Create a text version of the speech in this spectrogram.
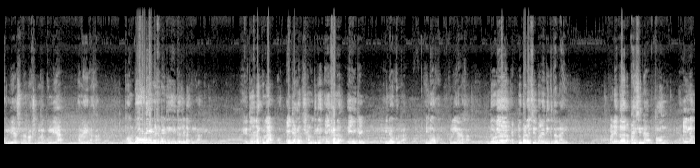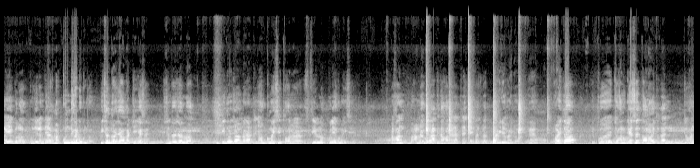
খুলিয়া সোনার বাক্সগুলা খুলিয়া ভালোই রাখা। তখন দৌড়ে বাড়ি দিকে এই দরজাটা খোলা। এই দরজাটা খোলা এইটা সামনে দিকে এইখানে এইটাই ইনেও খোলা। ইনেও খুলিয়া রাখা। দৌড়ে একটু বাড়িয়েছি, বাড়ির দিকে তো নাই। বাড়িতে আর পাইছি না, তখন এলাম, এই ঘরে খুঁজলাম যে আমার কোন দিকে ঢুকলো। পিছন দরজা আমার ঠিক আছে, পিছন দরজা লক পিছন দরজা আমরা রাত্রে যখন ঘুমাইছি, তখন আমার স্ত্রী লক করিয়া ঘুমাইছে। এখন আমরা বাবা কিনা করে রাত্রে চার পাঁচ রাত বাইরে বাইরে হ্যাঁ? হয়তো যখন গেছে তখন হয়তো তার, যখন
